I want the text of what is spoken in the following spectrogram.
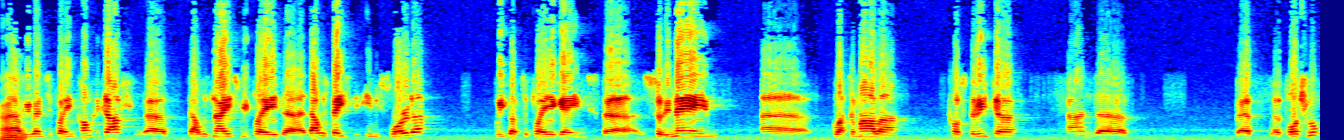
Ah, Uh, we went to play in CONCACAF. Uh, that was nice. We played. Uh, that was based in Florida. We got to play against uh, Suriname, uh, Guatemala, Costa Rica, and uh, uh, uh, Portugal.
